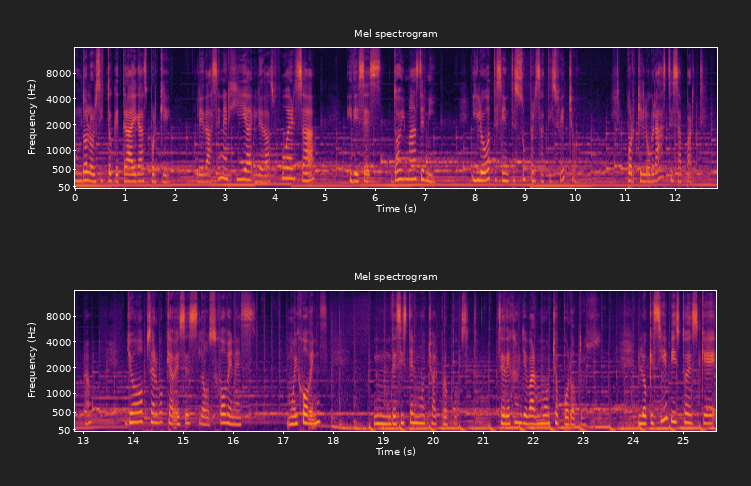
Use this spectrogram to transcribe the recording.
un dolorcito que traigas porque le das energía y le das fuerza y dices, doy más de mí. Y luego te sientes súper satisfecho porque lograste esa parte. Yo observo que a veces los jóvenes, muy jóvenes, mm, desisten mucho al propósito, se dejan llevar mucho por otros lo que sí he visto es que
